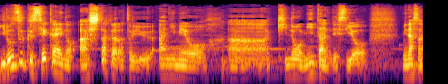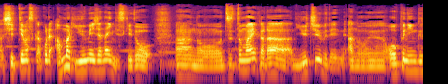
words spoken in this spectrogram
色づく世界の明日からというアニメをあ昨日見たんですよ。皆さん知ってますか？これあんまり有名じゃないんですけど、あの、ずっと前から YouTube で、あの、オープニング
